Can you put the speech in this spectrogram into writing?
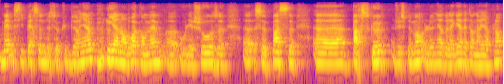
même si personne ne s'occupe de rien, il y a un endroit quand même euh, où les choses se passent euh, parce que justement le nerf de la guerre est en arrière-plan.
